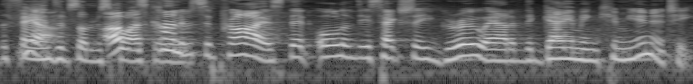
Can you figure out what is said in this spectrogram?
the fans yeah. of sort of I was kind of surprised that all of this actually grew out of the gaming community.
